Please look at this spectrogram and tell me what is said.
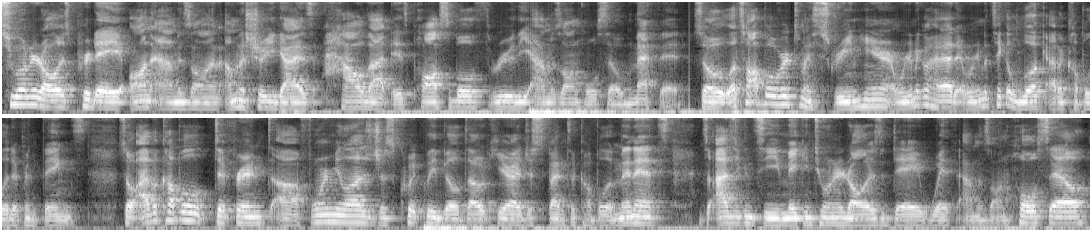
$200 per day on Amazon. I'm gonna show you guys how that is possible through the Amazon wholesale method. So let's hop over to my screen here and we're gonna go ahead and we're gonna take a look at a couple of different things. So I have a couple different uh, formulas just quickly built out here. I just spent a couple of minutes. So as you can see, making $200 a day with Amazon wholesale.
